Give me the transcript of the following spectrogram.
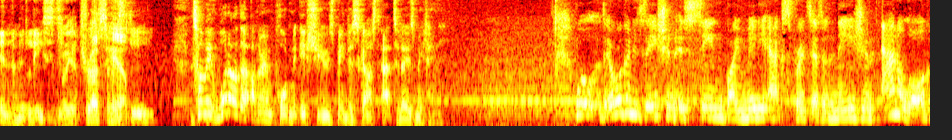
in the Middle East. Oh yeah, trust him. Tell me, what are the other important issues being discussed at today's meeting? Well, the organization is seen by many experts as an Asian analog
